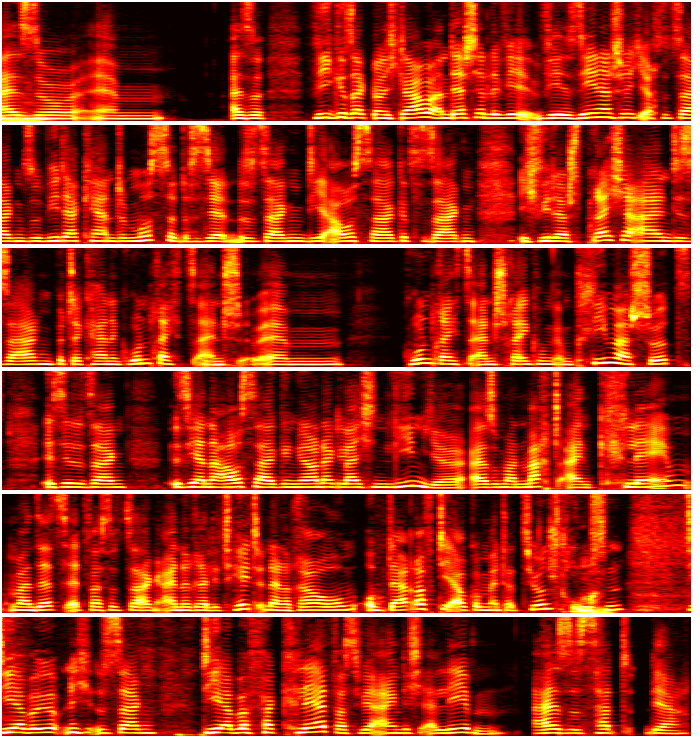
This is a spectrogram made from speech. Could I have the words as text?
Also mhm. ähm, also wie gesagt, und ich glaube an der Stelle, wir, wir sehen natürlich auch sozusagen so wiederkehrende Muster. Das ist ja sozusagen die Aussage zu sagen, ich widerspreche allen, die sagen, bitte keine Grundrechtseinsch ähm, Grundrechtseinschränkungen im Klimaschutz, ist ja sozusagen, ist ja eine Aussage in genau der gleichen Linie. Also man macht einen Claim, man setzt etwas sozusagen eine Realität in den Raum, um darauf die Argumentation zu fußen, die aber überhaupt nicht sozusagen, die aber verklärt, was wir eigentlich erleben. Also es hat, ja,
